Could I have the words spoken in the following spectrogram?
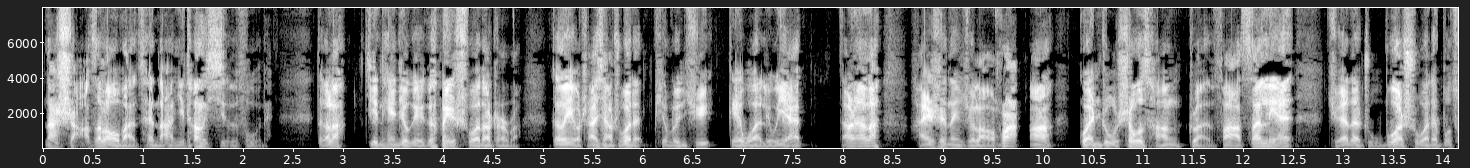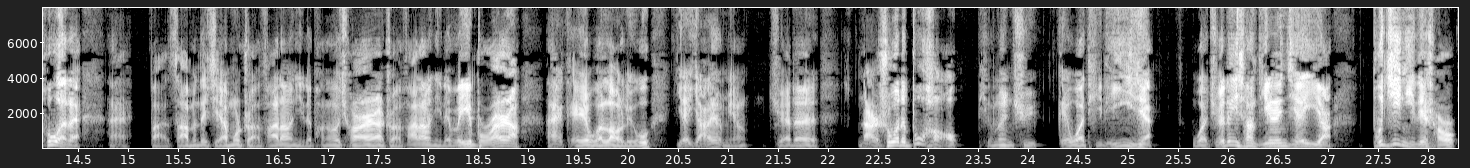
那傻子老板才拿你当心腹呢。得了，今天就给各位说到这儿吧。各位有啥想说的，评论区给我留言。当然了，还是那句老话啊，关注、收藏、转发三连。觉得主播说的不错的，哎，把咱们的节目转发到你的朋友圈啊，转发到你的微博啊，哎，给我老刘也扬扬名。觉得哪儿说的不好？评论区给我提提意见，我绝对像狄仁杰一样不记你的仇，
